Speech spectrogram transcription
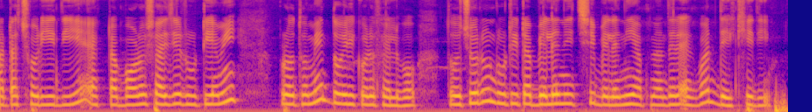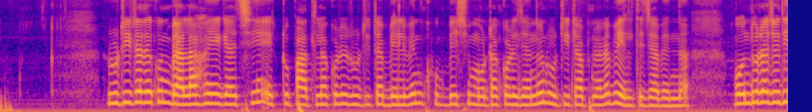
আটা ছড়িয়ে দিয়ে একটা বড় সাইজের রুটি আমি প্রথমে তৈরি করে ফেলব। তো চলুন রুটিটা বেলে নিচ্ছি, বেলে নিয়ে আপনাদের একবার দেখিয়ে দিই। রুটিটা দেখুন বেলা হয়ে গেছে, একটু পাতলা করে রুটিটা বেলবেন, খুব বেশি মোটা করে যেন রুটিটা আপনারা বেলতে যাবেন না। বন্ধুরা, যদি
